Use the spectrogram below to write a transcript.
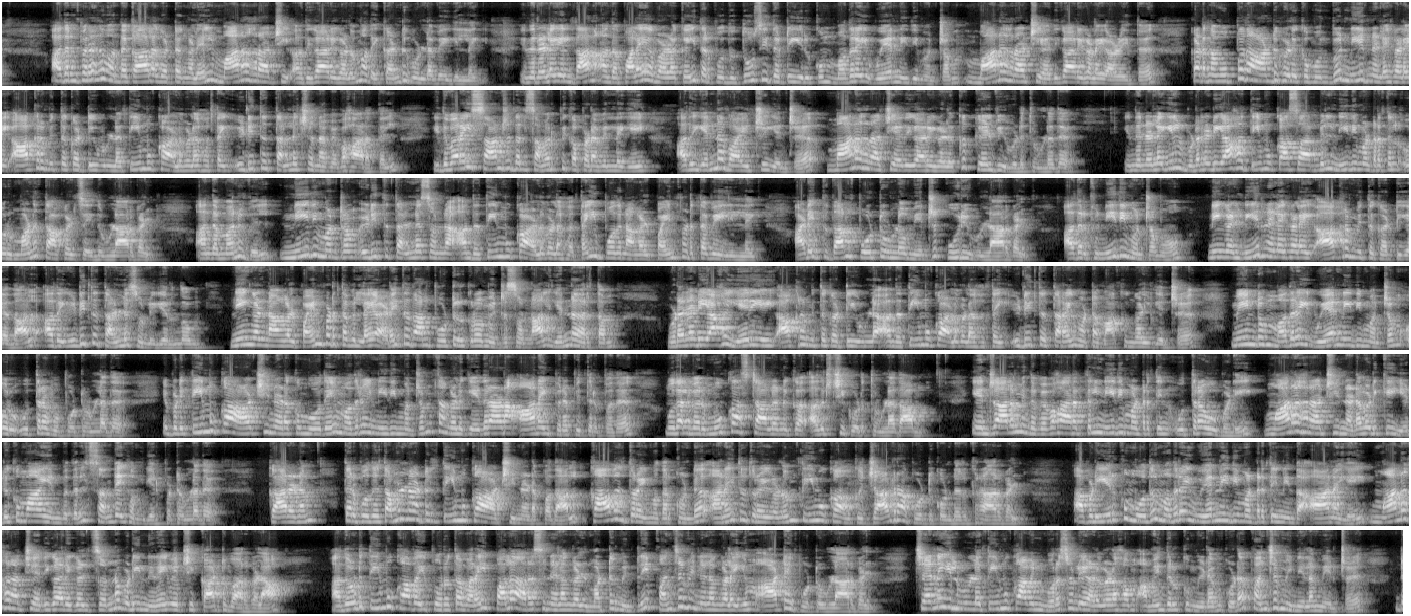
அதன் பிறகு வந்த காலகட்டங்களில் மாநகராட்சி அதிகாரிகளும் அதை கண்டுகொள்ளவே இல்லை. இந்த நிலையில்தான் அந்த பழைய வழக்கை தற்போது தூசி தட்டி இருக்கும் மதுரை உயர்நீதிமன்றம் மாநகராட்சி அதிகாரிகளை அழைத்து கடந்த முப்பது ஆண்டுகளுக்கு முன்பு நீர்நிலைகளை ஆக்கிரமித்து கட்டியுள்ள திமுக அலுவலகத்தை இடித்து தள்ளச் சென்ற விவகாரத்தில் இதுவரை சான்றிதழ் சமர்ப்பிக்கப்படவில்லையே அது என்னவாயிற்று என்று மாநகராட்சி அதிகாரிகளுக்கு கேள்வி விடுத்துள்ளது. இந்த நிலையில் உடனடியாக திமுக சார்பில் நீதிமன்றத்தில் ஒரு மனு தாக்கல் செய்துள்ளார்கள். அந்த மனுவில் நீதிமன்றம் இடித்து தள்ள சொன்ன அந்த திமுக அலுவலகத்தை இப்போது நாங்கள் பயன்படுத்தவே இல்லை. அடைத்துதான் போட்டுள்ளோம் என்று கூறியுள்ளார்கள். அதற்கு நீதிமன்றமோ நீங்கள் நீர்நிலைகளை ஆக்கிரமித்து கட்டியதால் அதை இடித்து தள்ள சொல்லியிருந்தோம். நீங்கள் நாங்கள் பயன்படுத்தவில்லை அடைத்துதான் போட்டிருக்கிறோம் என்று சொன்னால் என்ன அர்த்தம்? உடனடியாக ஏரியை ஆக்கிரமித்து கட்டியுள்ள அந்த திமுக அலுவலகத்தை இடித்து தரைமட்டமாக்குங்கள் என்று மீண்டும் மதுரை உயர்நீதிமன்றம் ஒரு உத்தரவு போட்டுள்ளது. இப்படி திமுக ஆட்சி நடக்கும் போதே மதுரை நீதிமன்றம் தங்களுக்கு எதிரான ஆணை பிறப்பித்திருப்பது முதல்வர் மு ஸ்டாலினுக்கு அதிர்ச்சி கொடுத்துள்ளதாம். என்றாலும் இந்த விவகாரத்தில் நீதிமன்றத்தின் உத்தரவுப்படி மாநகராட்சி நடவடிக்கை எடுக்குமா என்பதில் சந்தேகம் ஏற்பட்டுள்ளது. காரணம் தற்போது தமிழ்நாட்டில் திமுக ஆட்சி நடப்பதால் காவல்துறை முதற்கொண்டு அனைத்து துறைகளும் திமுகவுக்கு ஜால்ரா போட்டுக் கொண்டிருக்கிறார்கள். அப்படி இருக்கும்போது மதுரை உயர்நீதிமன்றத்தின் இந்த ஆணையை மாநகராட்சி அதிகாரிகள் சொன்னபடி நிறைவேற்றி காட்டுவார்களா? அதோடு திமுகவை பொறுத்தவரை பல அரசு நிலங்கள் மட்டுமின்றி பஞ்சமி நிலங்களையும் ஆட்டை போட்டுள்ளார்கள். சென்னையில் உள்ள திமுகவின் முரசொலி அலுவலகம் அமைந்திருக்கும் இடம் கூட பஞ்சமி நிலம் என்று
